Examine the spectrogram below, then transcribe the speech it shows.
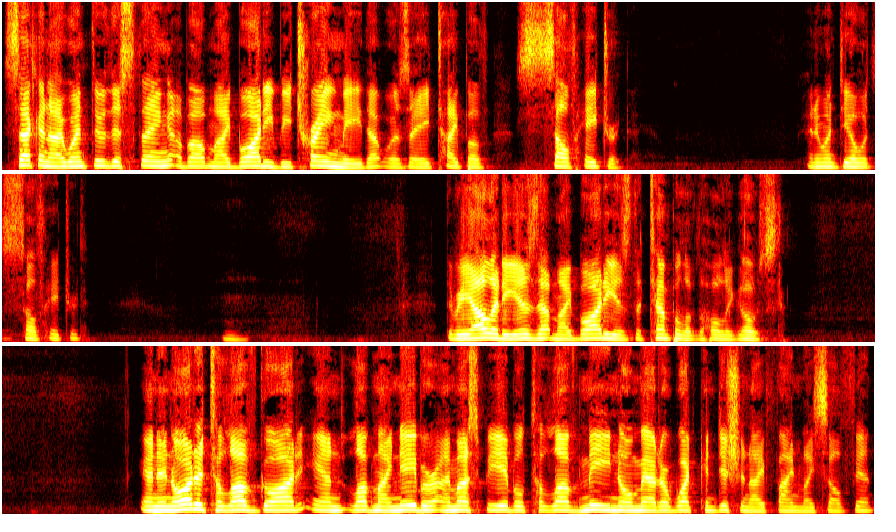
Second, I went through this thing about my body betraying me. That was a type of self hatred. Anyone deal with self hatred? Hmm. The reality is that my body is the temple of the Holy Ghost. And in order to love God and love my neighbor, I must be able to love me no matter what condition I find myself in.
